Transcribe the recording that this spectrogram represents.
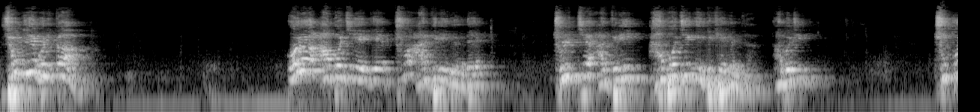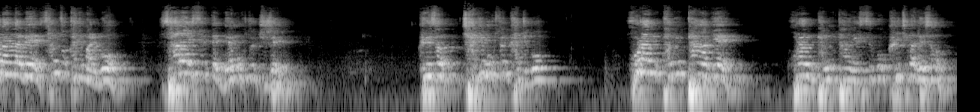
성경에 보니까 어느 아버지에게 두 아들이 있는데 둘째 아들이 아버지에게 이렇게 얘기합니다. 아버지 죽고 난 다음에 상속하지 말고 살아있을 때내 몫을 주세요. 그래서 자기 몫을 가지고 호랑방탕하게 호랑방탕하게 쓰고 거지가 돼서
